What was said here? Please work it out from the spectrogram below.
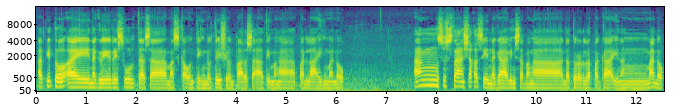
At ito ay nagre-resulta sa mas kaunting nutrisyon para sa ating mga panlahing manok. Ang sustansya kasi nagaling sa mga natural na pagkain ng manok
